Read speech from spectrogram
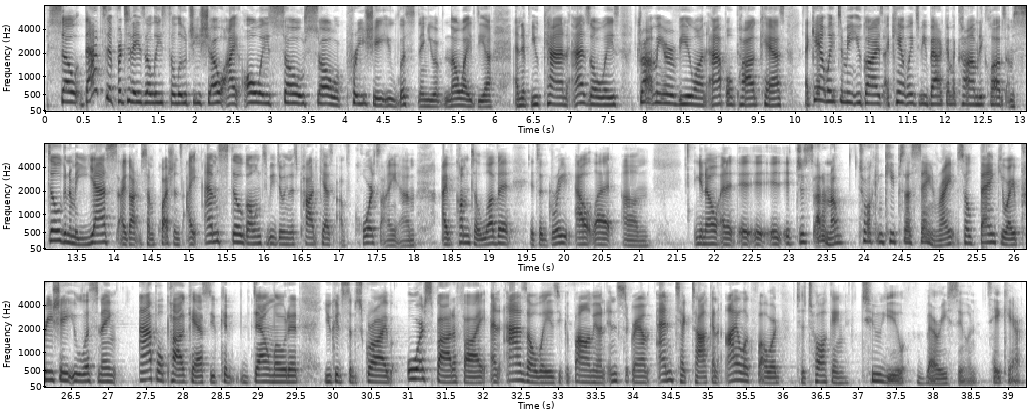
So that's it for today's Elyse DeLucci show. I always so, so appreciate you listening. You have no idea. And if you can, as always, drop me a review on Apple Podcasts. I can't wait to meet you guys. I can't wait to be back in the comedy clubs. I'm still going to be, yes, I got some questions. I am still going to be doing this podcast. Of course I am. I've come to love it. It's a great outlet. Um, you know, and it, it, it, it just, I don't know, talking keeps us sane, right? So thank you. I appreciate you listening. Apple Podcasts. You could download it, you could subscribe, or Spotify. And as always, you can follow me on Instagram and TikTok. And I look forward to talking to you very soon. Take care.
